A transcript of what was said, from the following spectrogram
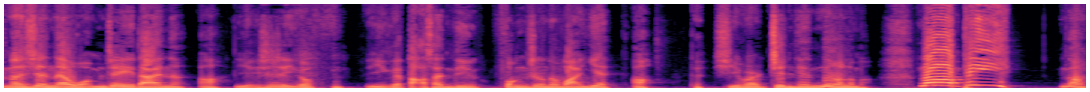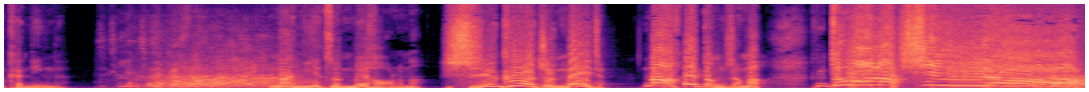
那现在我们这一代呢？啊，也是一个一个大餐厅丰盛的晚宴啊。对，媳妇儿今天饿了吗？那必那肯定的。那你准备好了吗？时刻准备着。那还等什么？多么吃啊！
